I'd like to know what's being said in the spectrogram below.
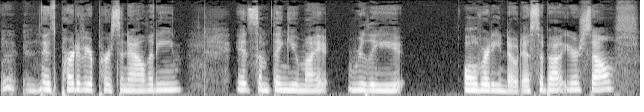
It's part of your personality. It's something you might really already notice about yourself.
